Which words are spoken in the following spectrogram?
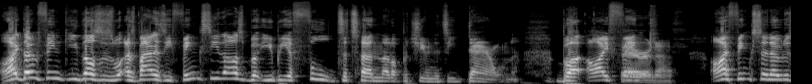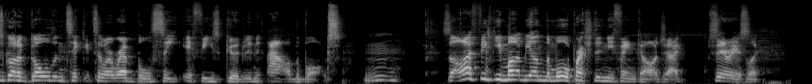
I don't think he does as, as bad as he thinks he does, but you'd be a fool to turn that opportunity down. But I think Fair enough. I think Tsunoda's got a golden ticket to a Red Bull seat if he's good in, out of the box. Mm. So I think he might be under more pressure than you think, RJ. Seriously,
